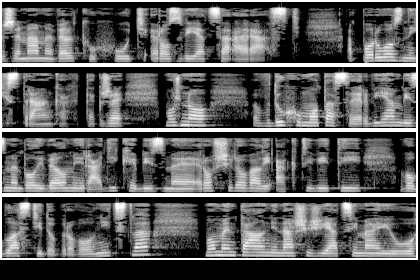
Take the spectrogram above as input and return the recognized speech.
že máme veľkú chuť rozvíjať sa a rásť. A po rôznych stránkach. Takže možno v duchu Mota Serviam by sme boli veľmi radi, keby sme rozširovali aktivity v oblasti dobrovoľníctva. Momentálne naši žiaci majú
